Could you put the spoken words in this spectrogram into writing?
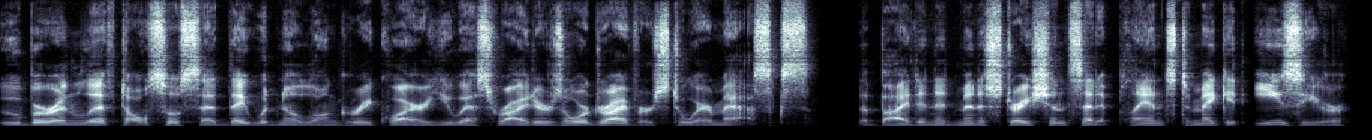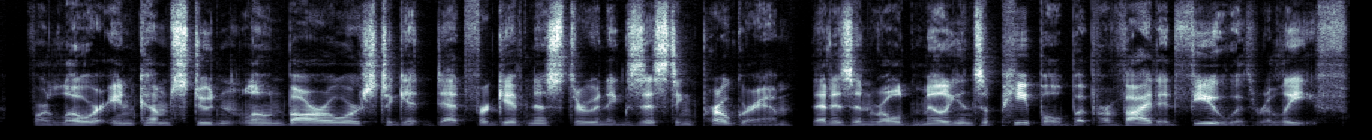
Uber and Lyft also said they would no longer require U.S. riders or drivers to wear masks. The Biden administration said it plans to make it easier for lower income student loan borrowers to get debt forgiveness through an existing program that has enrolled millions of people but provided few with relief.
